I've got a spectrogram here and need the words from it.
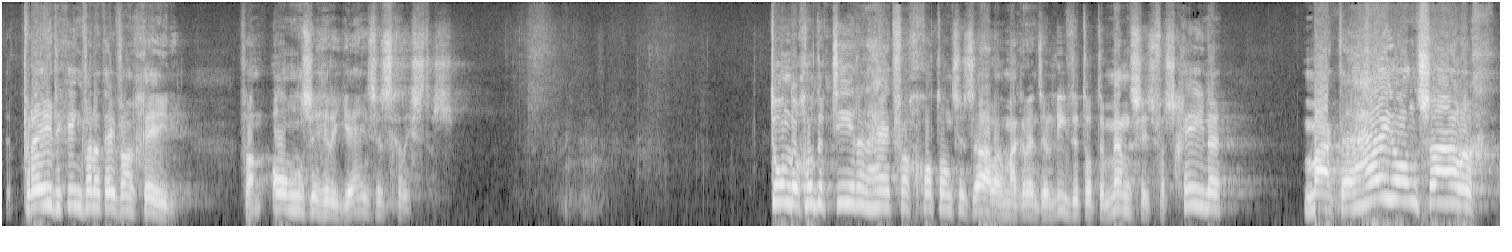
De prediking van het evangelie van onze Heer Jezus Christus. Toen de goedertierenheid van God onze zaligmaker en zijn liefde tot de mens is verschenen, maakte hij ons zalig.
